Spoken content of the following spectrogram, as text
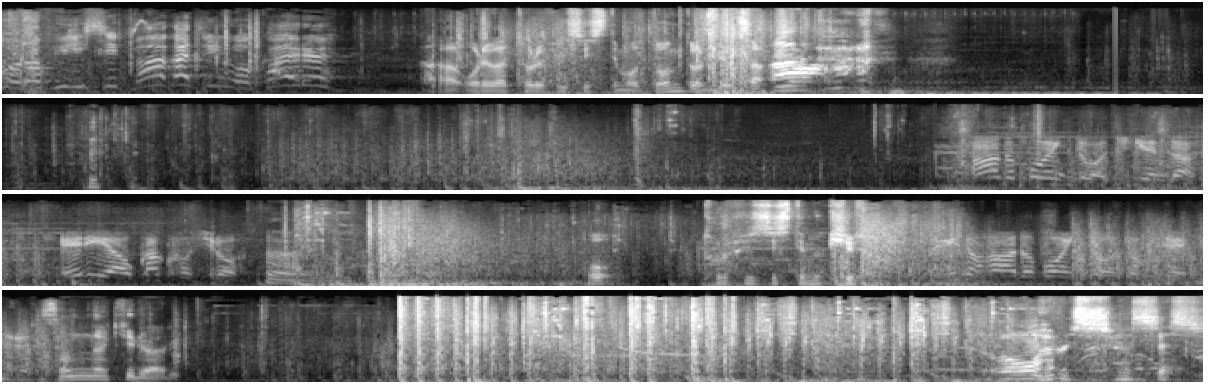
トロフィーシマガジンを変える。あ俺はトロフィーシステムをどんどん量産。あハー！ドポイントは危険だエリアを確保しろはい。ーおトロフィーシステムキル。そんなキルある？おおよしよしよし。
